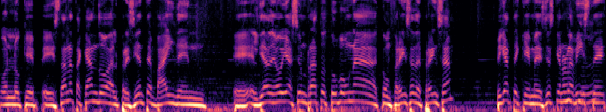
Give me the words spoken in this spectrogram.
Con lo que eh, están atacando al presidente Biden. Eh, el día de hoy, hace un rato, tuvo una conferencia de prensa. Fíjate que me decías que no la viste.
